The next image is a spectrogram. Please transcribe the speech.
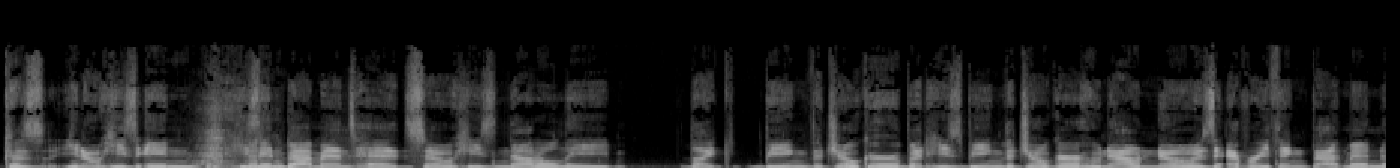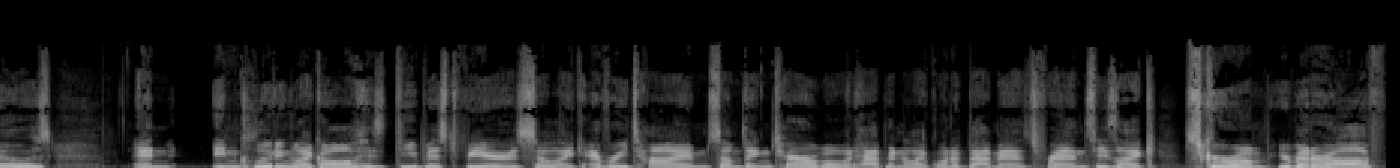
because you know he's in he's in Batman's head, so he's not only like being the Joker, but he's being the Joker who now knows everything Batman knows and including like all his deepest fears. So like every time something terrible would happen to like one of Batman's friends, he's like, "Screw him, you're better off."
